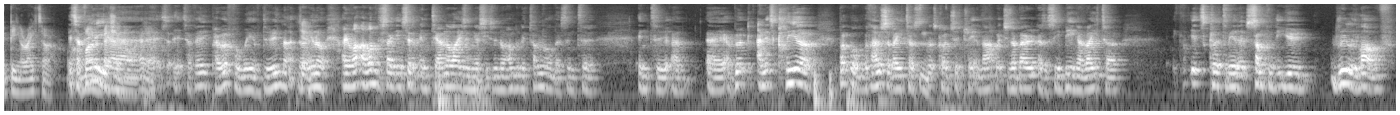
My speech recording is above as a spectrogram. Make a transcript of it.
being a writer. It's a very, uh, or- yeah. it's, it's a very powerful way of doing that. though, Yeah. You know, I, lo- I love this idea instead of internalizing this, you say, no, I'm going to turn all this into into a, a, a book, and it's clear. But well, with House of Writers, Mm. let's concentrate on that, which is about, as I say, being a writer. It's clear to me that it's something that you really love,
